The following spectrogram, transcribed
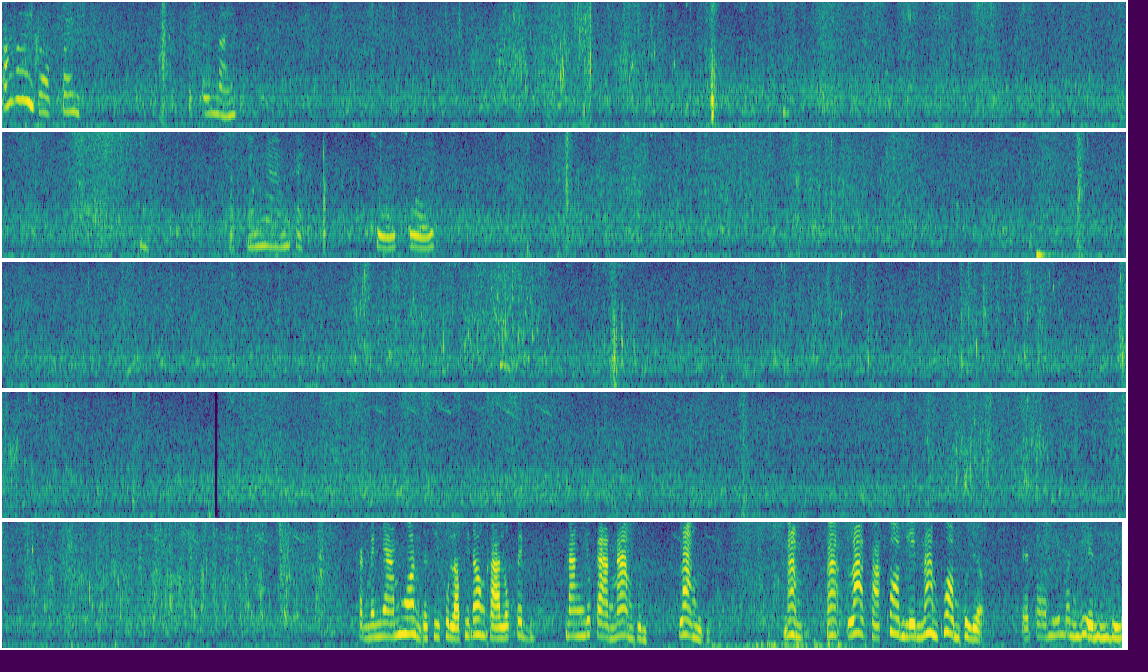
อ้ายดอกไป ไปไหน ผักงามๆ ค่ะ สวยๆ นเป็นยามห้อนกับสีพุ่นแล้วพี่น้องค่ะลกเป็นนั่งอยู่กลางน้ำพุ่นล่างน้ำลากผักพร้อมเล่นน้ำพร้อมคุณเหลียวแต่ตอนนี้มันเย็นอยู่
